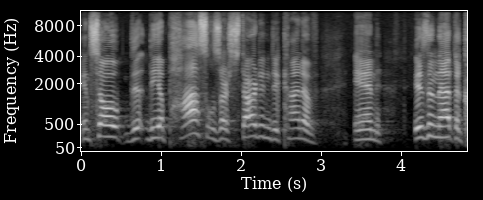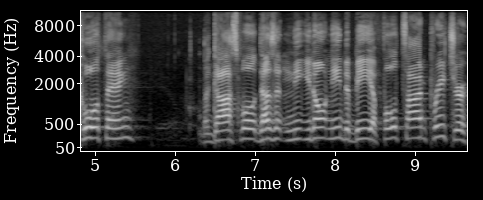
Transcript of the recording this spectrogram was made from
And so the, the apostles are starting to kind of, and isn't that the cool thing? The gospel doesn't need, you don't need to be a full time preacher.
